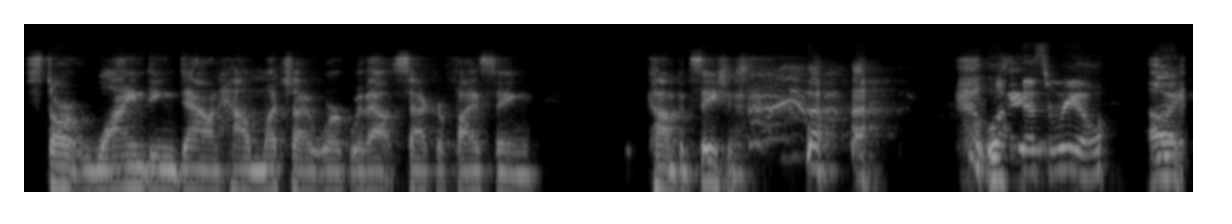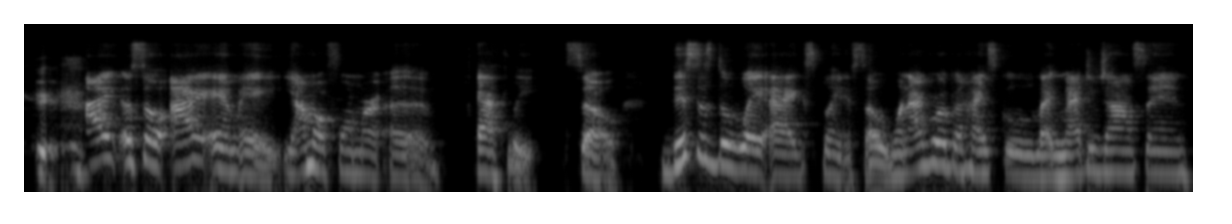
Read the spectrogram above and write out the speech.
start winding down how much I work without sacrificing compensation. like, that's real. Like, I so I am a yeah, I'm a former uh, athlete. So this is the way I explain it. So when I grew up in high school, like Magic Johnson,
